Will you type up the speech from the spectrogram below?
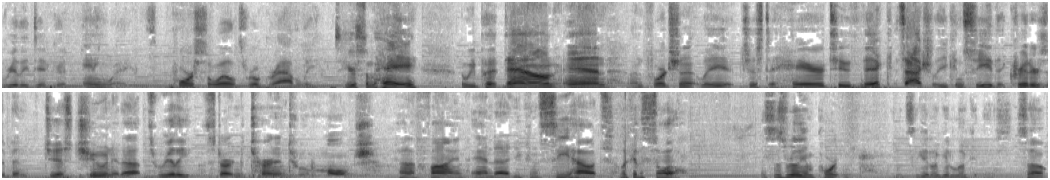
really did good anyway. It's poor soil, it's real gravelly. So here's some hay that we put down and unfortunately it's just a hair too thick. It's actually, you can see that critters have been just chewing it up. It's really starting to turn into a mulch, kind of fine. And uh, you can see how it's, look at the soil. This is really important. Let's get a good look at this. So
